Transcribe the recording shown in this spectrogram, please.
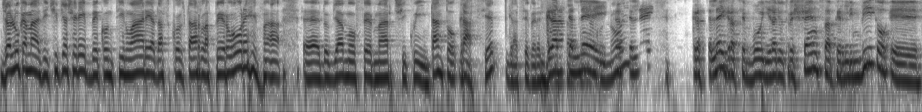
Gianluca Masi, ci piacerebbe continuare ad ascoltare ascoltarla per ore, ma eh, dobbiamo fermarci qui. Intanto grazie, grazie per essere grazie a lei, Grazie a lei. Grazie a lei, grazie a voi di Radio Trescenza per l'invito e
